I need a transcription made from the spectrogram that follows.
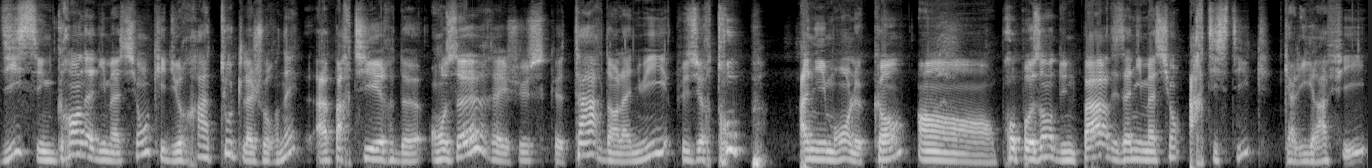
10, c'est une grande animation qui durera toute la journée. À partir de 11h et jusque tard dans la nuit, plusieurs troupes animeront le camp en proposant d'une part des animations artistiques, calligraphie,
